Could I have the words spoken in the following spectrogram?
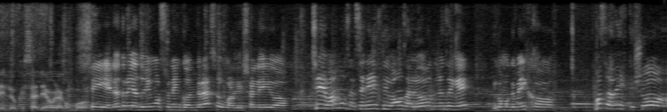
de lo que sale ahora con vos? Sí, el otro día tuvimos un encontrazo porque yo le digo, che, vamos a hacer esto y vamos a lo otro, no sé qué. Y como que me dijo, vos sabés que yo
